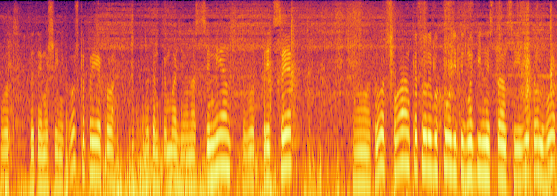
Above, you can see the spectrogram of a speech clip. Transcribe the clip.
Вот в этой машине крошка приехала. В этом КамАЗе у нас цемент. Вот прицеп. Вот, вот шланг, который выходит из мобильной станции. Вот он вот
